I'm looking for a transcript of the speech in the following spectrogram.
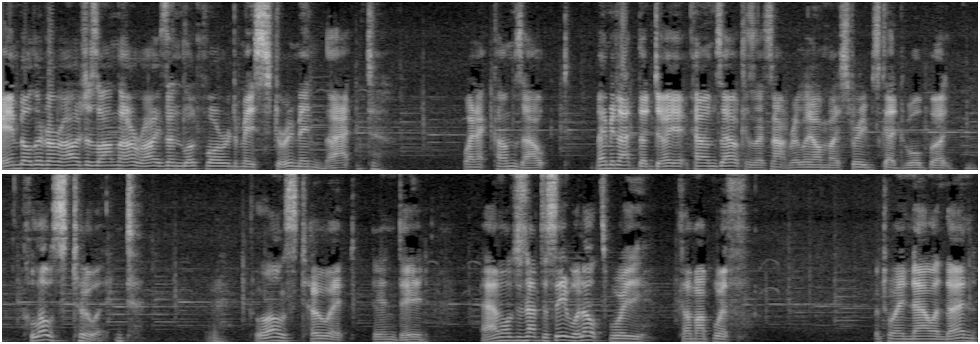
Game Builder Garage is on the horizon. Look forward to me streaming that when it comes out. Maybe not the day it comes out, because it's not really on my stream schedule, but close to it. Close to it, indeed. And we'll just have to see what else we come up with between now and then.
